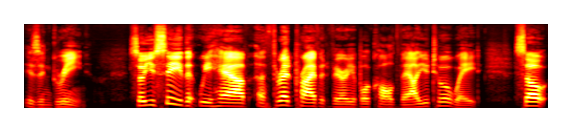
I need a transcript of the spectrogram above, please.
is in green. So you see that we have a thread private variable called value to await. So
